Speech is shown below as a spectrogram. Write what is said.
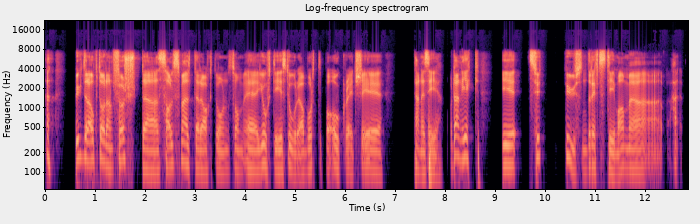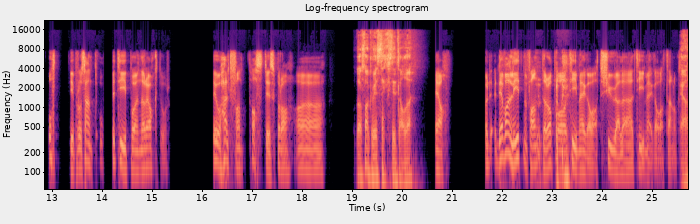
bygde de opp den første saltsmeltereaktoren som er gjort i historien, borte på Oak Ridge i Tennessee. Og Den gikk i 17 000 driftstimer med 80% oppetid på en reaktor. Det er jo helt fantastisk bra. Da snakker vi 60-tallet? Ja. Og det var en liten fante da på 10 megawatt. 7 eller 10 megawatt. Eller noe. Ja.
